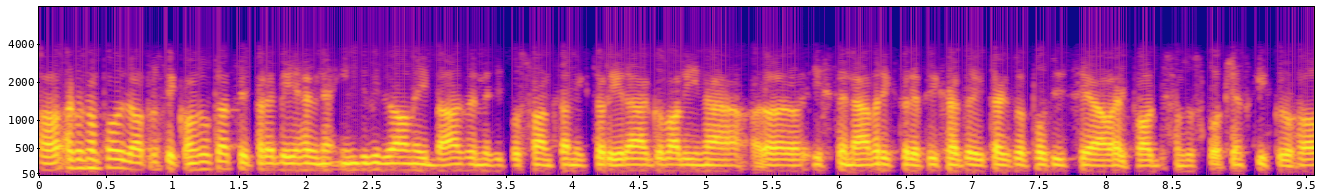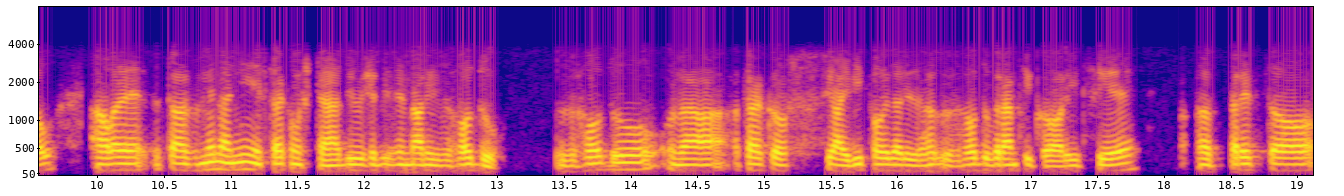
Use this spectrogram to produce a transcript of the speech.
Ako som povedal, proste konzultácie prebiehajú na individuálnej báze medzi poslancami, ktorí reagovali na e, isté návrhy, ktoré prichádzajú tak z opozície, ale aj povedal by som zo spoločenských kruhov. Ale tá zmena nie je v takom štádiu, že by sme mali zhodu. Zhodu na, tak ako si aj vypovedali, zhodu v rámci koalície. Preto e,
